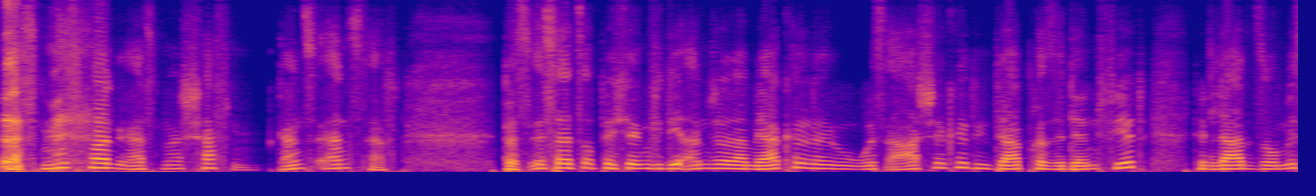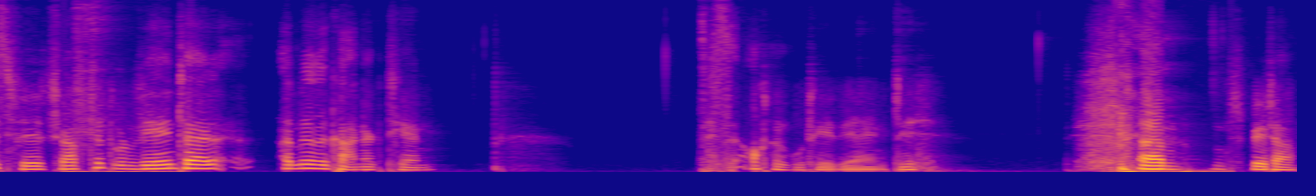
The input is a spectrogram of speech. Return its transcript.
das muss man erstmal schaffen. Ganz ernsthaft. Das ist, als ob ich irgendwie die Angela Merkel in den USA schicke, die da Präsident wird, den Laden so misswirtschaftet und wir hinter Amerika annektieren. Das ist auch eine gute Idee eigentlich. ähm, später.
